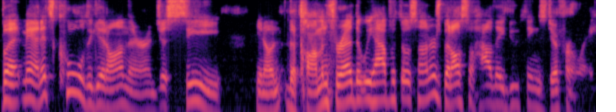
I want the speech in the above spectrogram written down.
but man, it's cool to get on there and just see. You know the common thread that we have with those hunters, but also how they do things differently.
